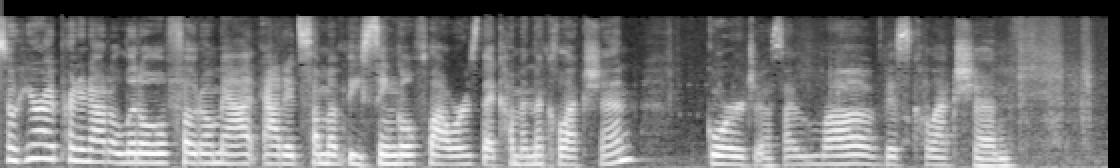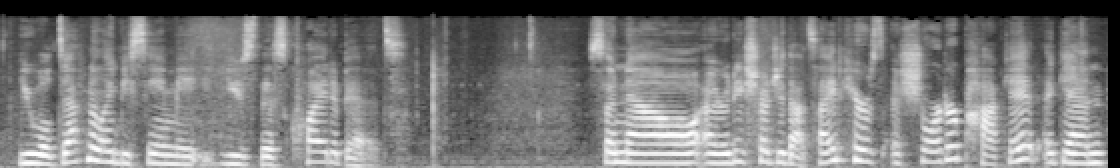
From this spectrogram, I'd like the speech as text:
So here I printed out a little photo mat, added some of the single flowers that come in the collection. Gorgeous. I love this collection. You will definitely be seeing me use this quite a bit. So now I already showed you that side. Here's a shorter pocket. Again,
